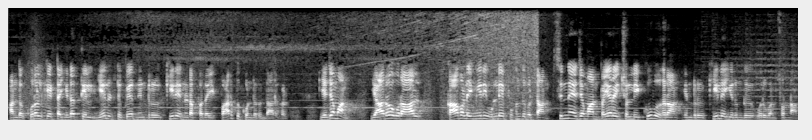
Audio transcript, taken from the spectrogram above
அந்த குரல் கேட்ட இடத்தில் ஏழு எட்டு பேர் நின்று கீழே நடப்பதை பார்த்து கொண்டிருந்தார்கள். எஜமான் யாரோ ஒரு ஆள் காவலை மீறி உள்ளே புகுந்து விட்டான். சின்ன எஜமான் பெயரை சொல்லி கூவுகிறான் என்று கீழே இருந்து ஒருவன் சொன்னான்.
